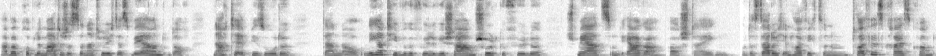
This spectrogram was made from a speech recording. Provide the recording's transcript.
Aber problematisch ist dann natürlich, dass während und auch nach der Episode dann auch negative Gefühle wie Scham, Schuldgefühle, Schmerz und Ärger aussteigen. Und es dadurch dann häufig zu einem Teufelskreis kommt,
